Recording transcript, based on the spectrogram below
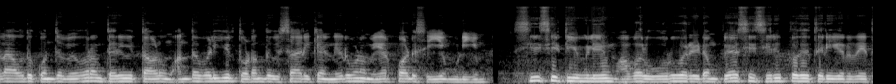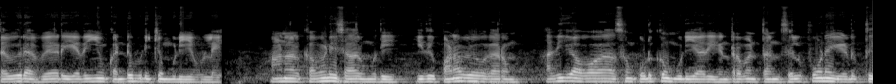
ஏதாவது கொஞ்சம் விவரம் தெரிவித்தாலும் அந்த வழியில் தொடர்ந்து விசாரிக்க நிறுவனம் ஏற்பாடு செய்ய முடியும். சிசிடிவிலையும் அவர் ஒருவரிடம் பேசி சிரிப்பது தெரிகிறதே தவிர வேறு எதையும் கண்டுபிடிக்க முடியவில்லை. ஆனால் கவனி சாருமதி இது பண விவகாரம். அதிக அவகாசம் கொடுக்க முடியாது என்றவன் தன் செல்போனை எடுத்து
